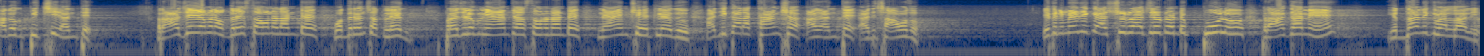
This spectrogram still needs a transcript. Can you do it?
అదొక పిచ్చి అంతే. రాజయ్యమని ఉద్ధరిస్తూ ఉన్నాడంటే ఉద్ధరించట్లేదు. ప్రజలకు న్యాయం చేస్తూ ఉన్నాడంటే న్యాయం చేయట్లేదు. అధికార కాంక్ష అది అంతే అది చావదు. ఇతని మీదకి అశ్వరు రాసినటువంటి పూలు రాగానే యుద్ధానికి వెళ్ళాలి.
